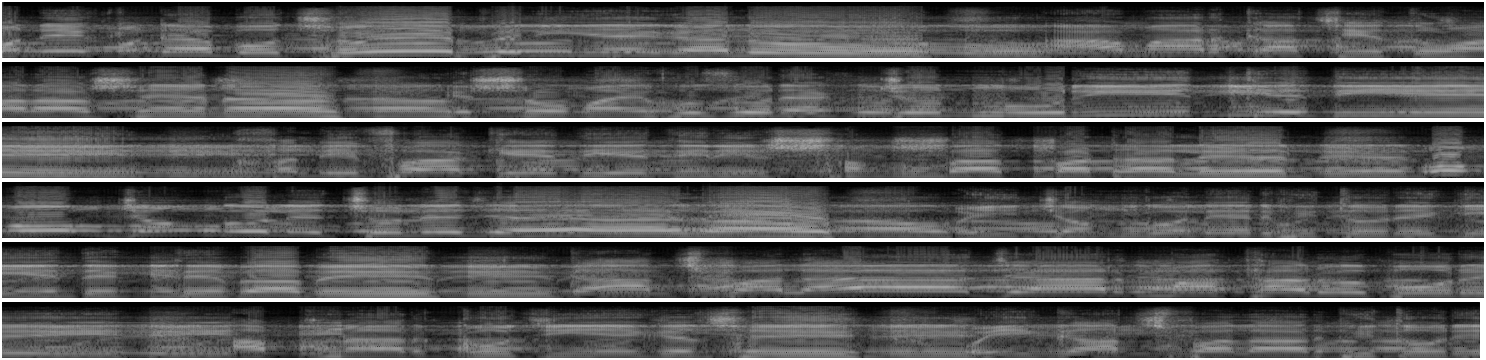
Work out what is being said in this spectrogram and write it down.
অনেকটা বছর পেরিয়ে গেল। আমার কাছে তোমার আসে না। এ সময় হুজুর একজন মুরিদকে দিয়ে, খলিফাকে দিয়ে তিনি সংবাদ পাঠালেন। অমুক জঙ্গলে চলে যাও, ওই জঙ্গলের ভিতরে গিয়ে দেখতে পাবে। গাছপালা যার মাথার উপরে আপনার গজিয়ে গেছে। ওই গাছপালার ভিতরে,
